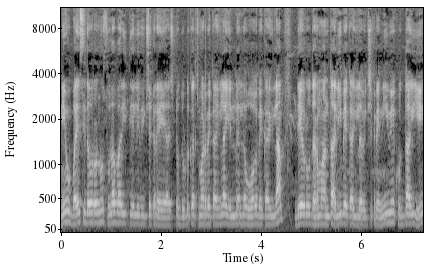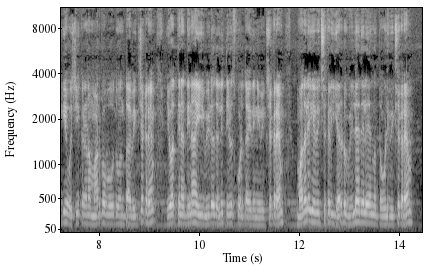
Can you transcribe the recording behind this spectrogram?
ನೀವು ಬಯಸಿದವರನ್ನು ಸುಲಭ ರೀತಿಯಲ್ಲಿ ವೀಕ್ಷಕರೇ, ಅಷ್ಟು ದುಡ್ಡು ಖರ್ಚು ಮಾಡಬೇಕಾಗಿಲ್ಲ, ಎಲ್ಲೆಲ್ಲ ಹೋಗಬೇಕಾಗಿಲ್ಲ. ದೇವರು ಧರ್ಮ ಅಂತ ಅಲಿಬೇಕಾಗಿಲ್ಲ ವೀಕ್ಷಕರೇ. ನೀವೇ ಖುದ್ದಾಗಿ ಹೇಗೆ ವಶೀಕರಣ ಮಾಡ್ಕೋಬಹುದು ಅಂತ ವೀಕ್ಷಕರೇ, ಇವತ್ತಿನ ದಿನ ಈ ವಿಡಿಯೋದಲ್ಲಿ ತಿಳಿಸ್ಕೊಡ್ತಾ ಇದ್ದೀನಿ ವೀಕ್ಷಕರೇ. ಮೊದಲಿಗೆ ವೀಕ್ಷಕರಿಗೆ ಎರಡು ವಿಳ್ಯದೆಲೆಯನ್ನು ತಗೊಳ್ಳಿ ವೀಕ್ಷಕರೇ.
